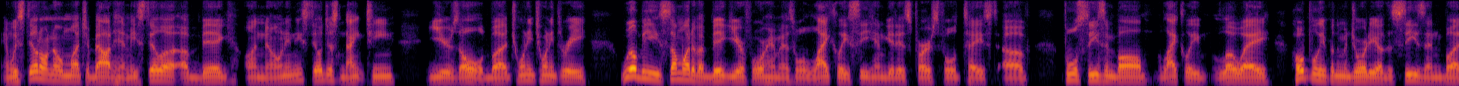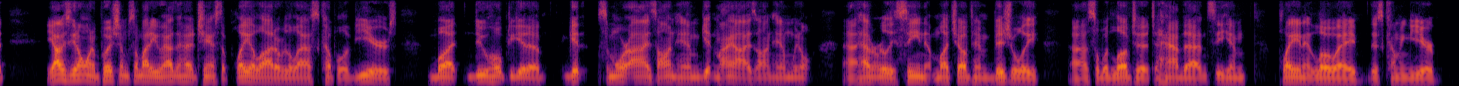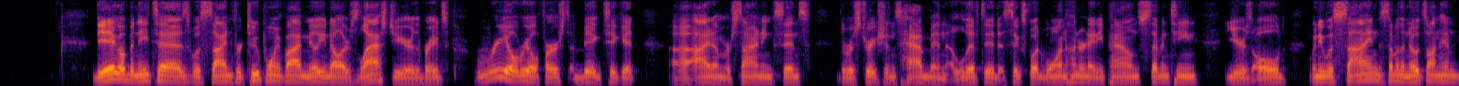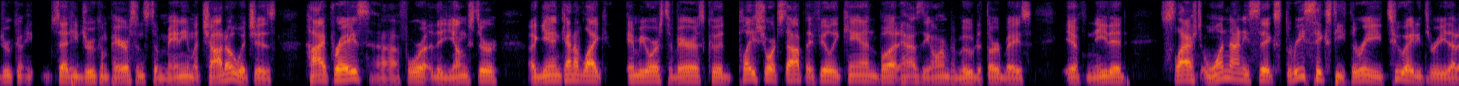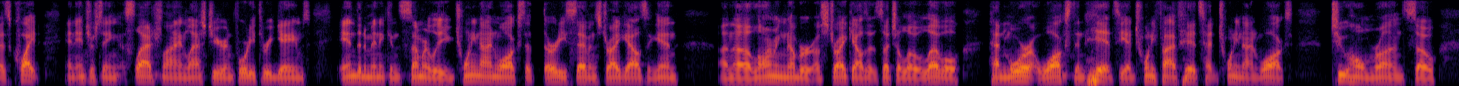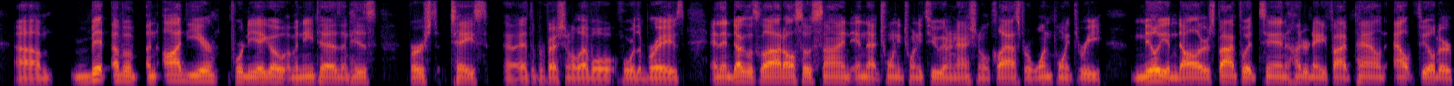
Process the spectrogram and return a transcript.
and we still don't know much about him. He's still a, a big unknown, and he's still just 19 years old. But 2023 will be somewhat of a big year for him as we'll likely see him get his first full taste of full season ball, likely low A, hopefully for the majority of the season. But you obviously don't want to push him, somebody who hasn't had a chance to play a lot over the last couple of years, but do hope to get a get some more eyes on him, get my eyes on him. We don't uh, haven't really seen much of him visually, uh, so would love to to have that and see him playing at low A this coming year. Diego Benitez was signed for $2.5 million last year. The Braves' real, real first big ticket uh, item or signing since the restrictions have been lifted. Six foot one, 180 pounds, 17 years old. When he was signed, some of the notes on him drew said he drew comparisons to Manny Machado, which is high praise uh, for the youngster. Again, kind of like Ambioris Taveras could play shortstop. They feel he can, but has the arm to move to third base if needed. Slashed 196, 363, 283. That is quite an interesting slash line last year in 43 games in the Dominican Summer League. 29 walks to 37 strikeouts. Again, an alarming number of strikeouts at such a low level. Had more walks than hits. He had 25 hits, had 29 walks, two home runs. So, um, bit of a, an odd year for Diego Benitez and his first taste uh, at the professional level for the Braves. And then Douglas Glod also signed in that 2022 international class for 1.3 million dollars. Five foot 10, 185 pound outfielder,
